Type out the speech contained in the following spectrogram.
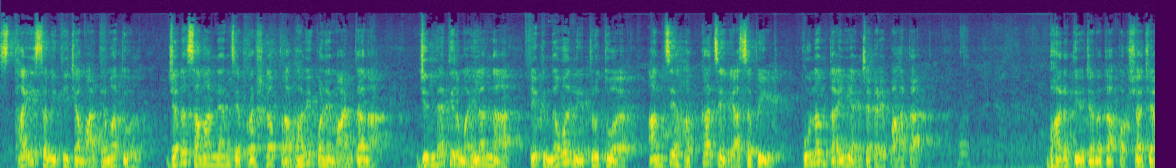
स्थायी समितीच्या माध्यमातून जनसामान्यांचे प्रश्न प्रभावीपणे मांडताना जिल्ह्यातील महिलांना एक नवं नेतृत्व आमचे हक्काचे व्यासपीठ पूनमताई यांच्याकडे पाहतात. भारतीय जनता पक्षाच्या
